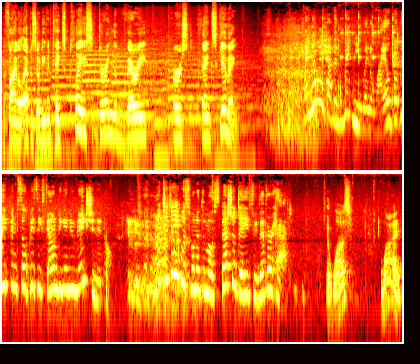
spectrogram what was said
The final episode even takes place during the very first Thanksgiving. I know I haven't written you in a while, but we've been so busy founding a new nation and all. But today was one of the most special days we've ever had. It was? Why?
